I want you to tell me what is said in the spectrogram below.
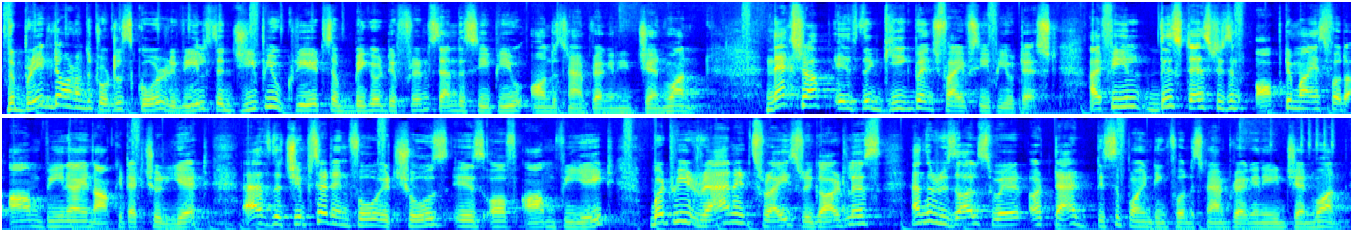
The breakdown of the total score reveals the GPU creates a bigger difference than the CPU on the Snapdragon 8 Gen 1. Next up is the Geekbench 5 CPU test. I feel this test isn't optimized for the ARM v9 architecture yet as the chipset info it shows is of ARM v8 but we ran it thrice regardless and the results were a tad disappointing for the Snapdragon 8 Gen 1.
